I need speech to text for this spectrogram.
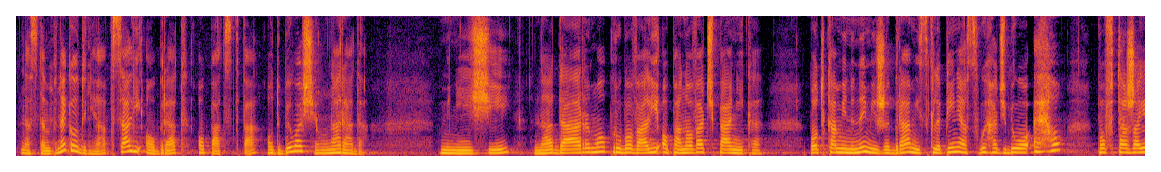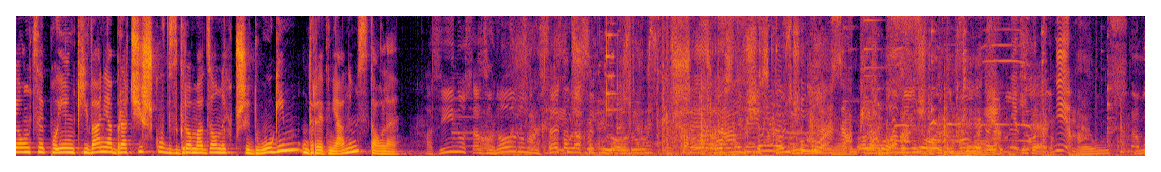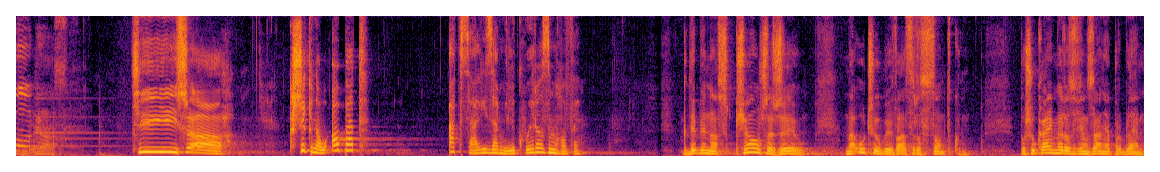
Następnego dnia w sali obrad opactwa odbyła się narada. Mnisi na darmo próbowali opanować panikę. Pod kamiennymi żebrami sklepienia słychać było echo powtarzające pojękiwania braciszków zgromadzonych przy długim, drewnianym stole. Asinus asinorum in secula seculorum. Się skończył. Mamy jeszcze Cisza! Krzyknął opat, a w sali zamilkły rozmowy. Gdyby nasz książę żył, nauczyłby was rozsądku. Poszukajmy rozwiązania problemu.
